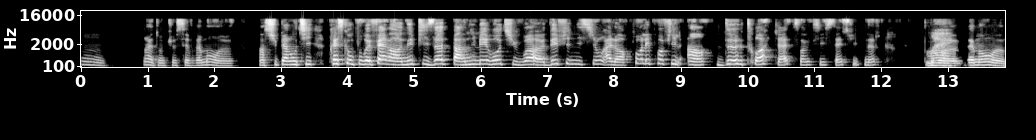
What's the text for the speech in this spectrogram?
Mm. Ouais, donc euh, c'est vraiment euh, un super outil. Presque on pourrait faire un épisode par numéro, tu vois, euh, définition. Alors, pour les profils un 2 3 4 5 6 7 8 9 pour Ouais. euh, vraiment euh,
